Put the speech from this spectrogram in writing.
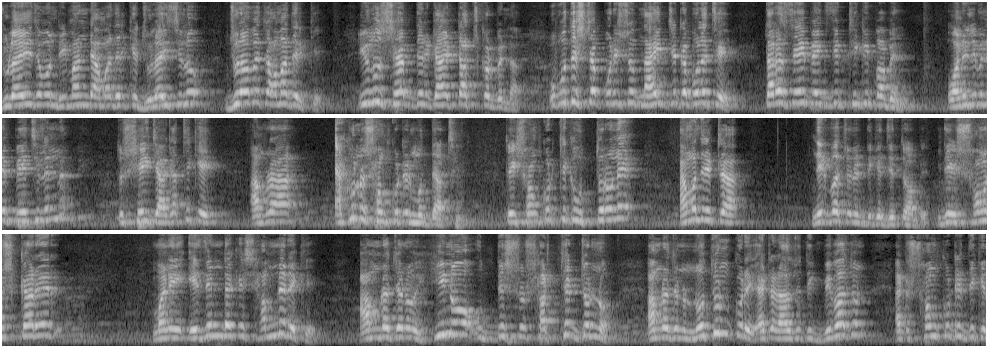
জুলাই যেমন রিমান্ডে আমাদেরকে জুলাই ছিল, জুলাবে তো আমাদেরকে। ইউনুস সাহেবদের গায়ে টাচ করবেন না। উপদেষ্টা পরিষদ নাহিদ যেটা বলেছে, তারা সেই এক্সিট ঠিকই পাবেন। ওয়ান ইলেভেনে পেয়েছিলেন না? তো সেই জায়গা থেকে আমরা এখনও সংকটের মধ্যে আছি। তো এই সংকট থেকে উত্তরণে আমাদের একটা নির্বাচনের দিকে যেতে হবে। যে সংস্কারের মানে এজেন্ডাকে সামনে রেখে আমরা যেন হীন উদ্দেশ্য স্বার্থের জন্য আমরা যেন নতুন করে একটা রাজনৈতিক বিভাজন একটা সংকটের দিকে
